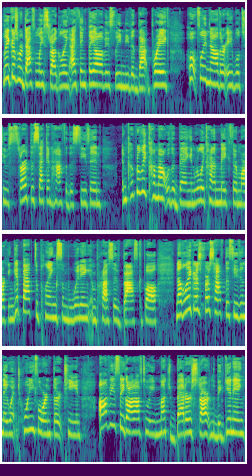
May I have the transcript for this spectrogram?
Lakers were definitely struggling. I think they obviously needed that break. Hopefully, now they're able to start the second half of the season and could really come out with a bang and really kind of make their mark and get back to playing some winning, impressive basketball. Now, the Lakers' first half of the season, they went 24 and 13. Obviously, got off to a much better start in the beginning.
